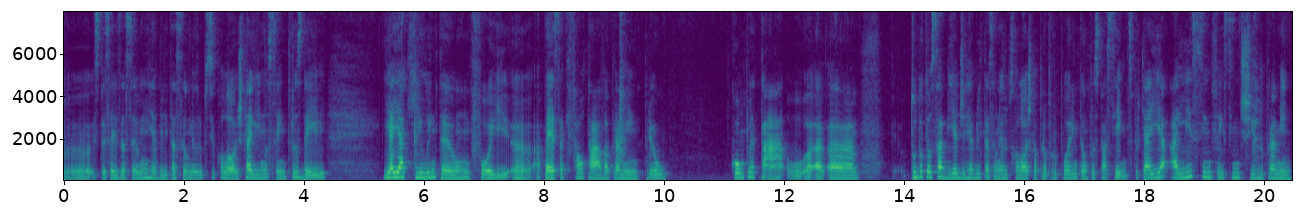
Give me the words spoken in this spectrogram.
uh, especialização em reabilitação neuropsicológica ali nos centros dele. E aí aquilo então foi uh, a peça que faltava para mim para eu completar o, a, a, tudo que eu sabia de reabilitação neuropsicológica para eu propor então para os pacientes, porque aí ali sim fez sentido para mim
